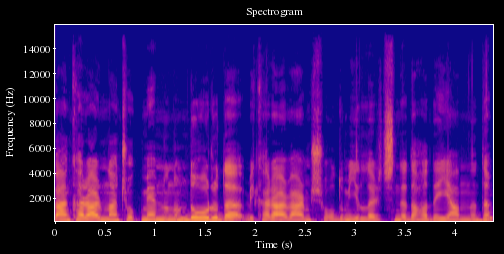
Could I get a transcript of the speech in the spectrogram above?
ben kararımdan çok memnunum. Doğru da bir karar vermiş olduğum yıllar içinde daha da iyi anladım.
